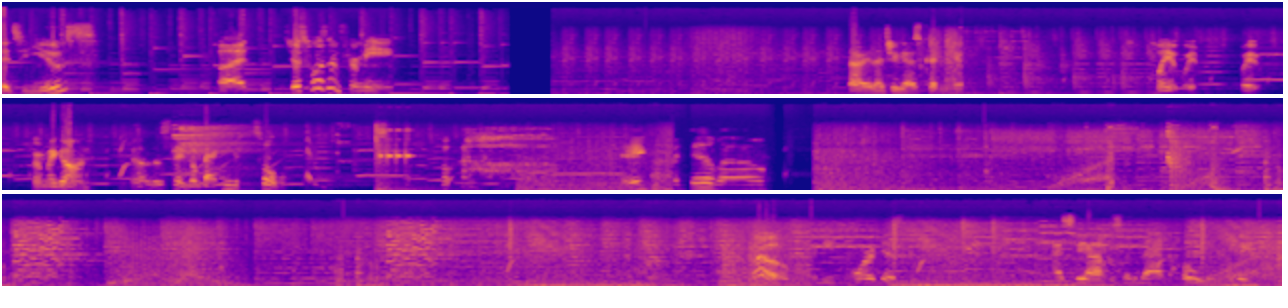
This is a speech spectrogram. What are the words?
its use, but it just wasn't for me. Sorry that you guys couldn't hear. Wait, wait, wait. Where am I going? Let's say, go back and get the soul. Oh, oh. Hey, Armadillo. Oh, I need more distance. That's the opposite of that. Holy moly.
